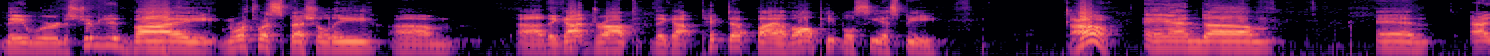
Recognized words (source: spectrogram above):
they were distributed by Northwest Specialty. Um, uh, they got dropped. They got picked up by of all people CSB. Oh, and um, and uh,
